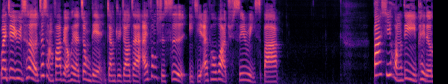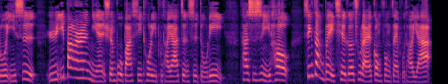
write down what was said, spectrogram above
外界预测，这场发表会的重点将聚焦在 iPhone 十四以及 Apple Watch Series 八。巴西皇帝佩德罗一世于一八二二年宣布巴西脱离葡萄牙正式独立。他逝世以后，心脏被切割出来供奉在葡萄牙。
